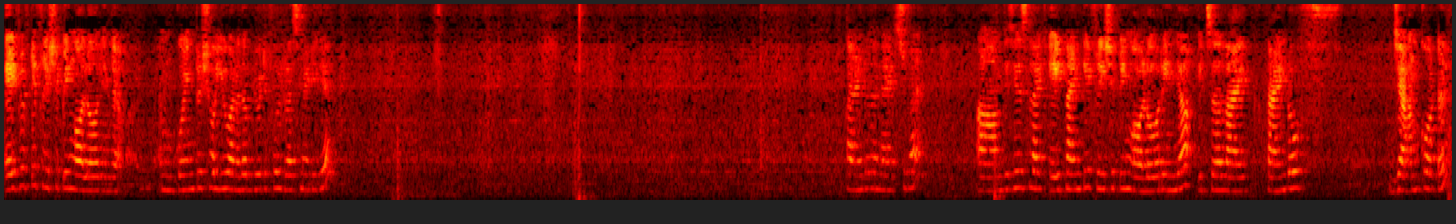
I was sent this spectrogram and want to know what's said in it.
850 free shipping all over india. I'm going to show you another beautiful dress material. Coming to the next one. Um, this is like 890 free shipping all over india. It's a like kind of jam cotton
